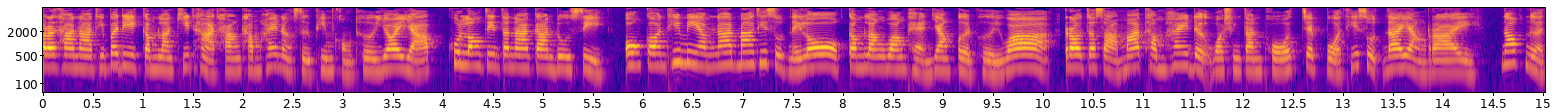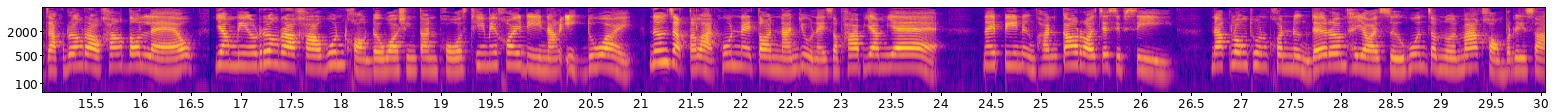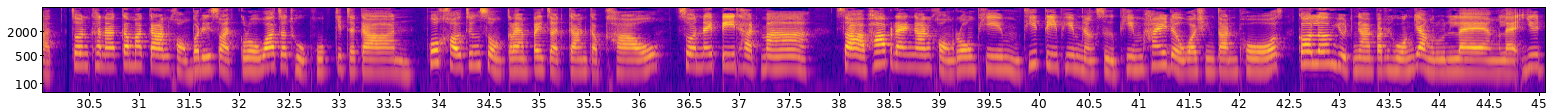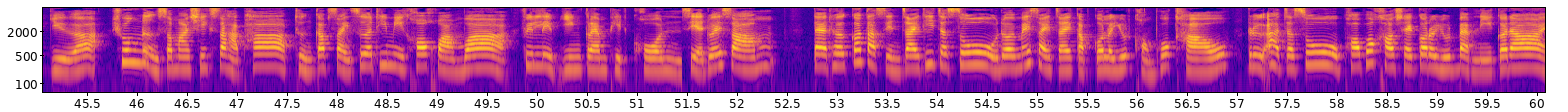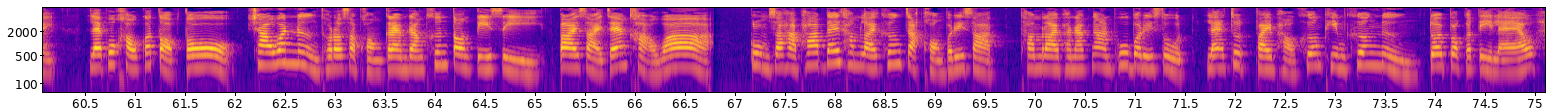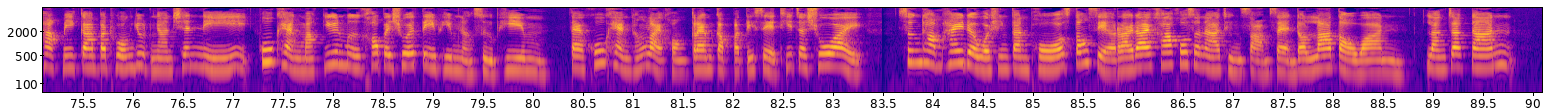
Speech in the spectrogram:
ประธานาธิบดีกำลังคิดหาทางทำให้หนังสือพิมพ์ของเธอย่อยยับ คุณลองจินตนาการดูสิ องค์กรที่มีอำนาจมากที่สุดในโลกกำลังวางแผนอย่างเปิดเผยว่า เราจะสามารถทำให้เดอะวอชิงตันโพสต์เจ็บปวดที่สุดได้อย่างไร นอกเหนือจากเรื่องราวข้างต้นแล้ว ยังมีเรื่องราคาหุ้นของ The Washington Post ที่ไม่ค่อยดีนักอีกด้วย เนื่องจากตลาดหุ้นในตอนนั้นอยู่ในสภาพย่ำแย่ในปี 1974 นักลงทุนคนหนึ่งได้เริ่มทยอยซื้อหุ้นจำนวนมากของบริษัท จนคณะกรรมการของบริษัทกลัวว่าจะถูกฮุบกิจการ พวกเขาจึงส่งแกรมไปจัดการกับเขา ส่วนในปีถัดมาสหภาพแรงงานของโรงพิมพ์ที่ตีพิมพ์หนังสือพิมพ์ให้เดอะวอชิงตันโพสต์ก็เริ่มหยุดงานประท้วงอย่างรุนแรงและยืดเยื้อ ช่วงหนึ่งสมาชิกสหภาพถึงกับใส่เสื้อที่มีข้อความว่า ฟิลิปยิงแกรมผิดคน เสียด้วยซ้ำ แต่เธอก็ตัดสินใจที่จะสู้โดยไม่ใส่ใจกับกลยุทธ์ของพวกเขา หรืออาจจะสู้เพราะพวกเขาใช้กลยุทธ์แบบนี้ก็ได้ และพวกเขาก็ตอบโต้ เช้าวันหนึ่ง โทรศัพท์ของแกรมดังขึ้นตอนตีสี่ปลายสายแจ้งข่าวว่า กลุ่มสหภาพได้ทำลายเครื่องจักรของบริษัท ทำลายพนักงานผู้บริสุทธิ์ และจุดไฟเผาเครื่องพิมพ์เครื่องหนึ่ง โดยปกติแล้วหากมีการประท้วงหยุดงานเช่นนี้ คู่แข่งมักยื่นมือเข้าไปช่วยตีพิมพ์หนังสือพิมพ์ แต่คู่แข่งทั้งหลายของแกรมกับปฏิเสธที่จะช่วย ซึ่งทำให้ The Washington Post ต้องเสียรายได้ค่าโฆษณาถึง 3 0 0แสนดอลลาร์ต่อวัน หลังจากนั้น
